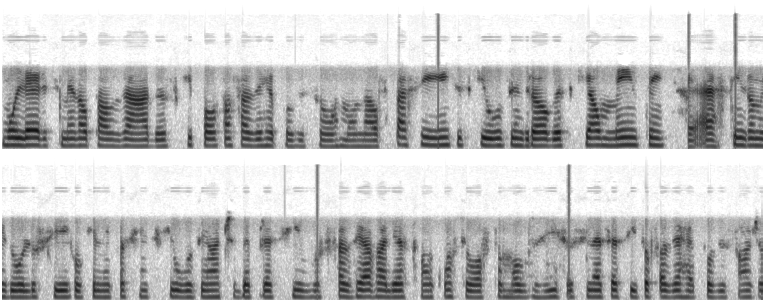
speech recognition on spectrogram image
mulheres menopausadas que possam fazer reposição hormonal, pacientes que usem drogas que aumentem a síndrome do olho seco, que nem pacientes que usem antidepressivos, fazer avaliação com seu oftalmologista se necessita fazer a reposição de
